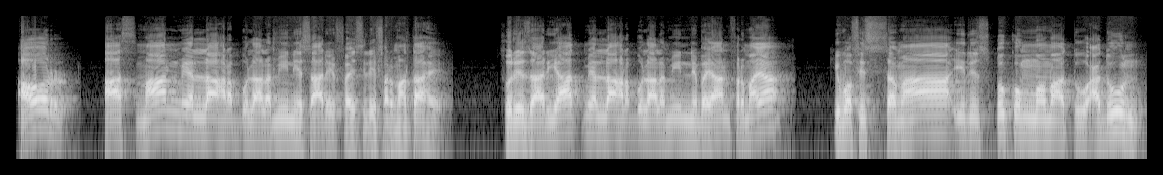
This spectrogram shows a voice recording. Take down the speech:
اور آسمان میں اللہ رب العالمین یہ سارے فیصلے فرماتا ہے۔ سورہ زاریات میں اللہ رب العالمین نے بیان فرمایا کہ وہ السَّمَاءِ رِزْقُكُمْ وَمَا تُوْعَدُونَ۔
